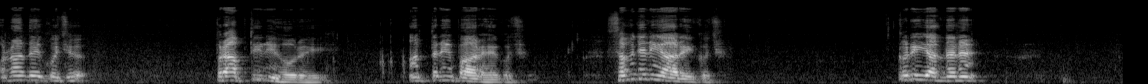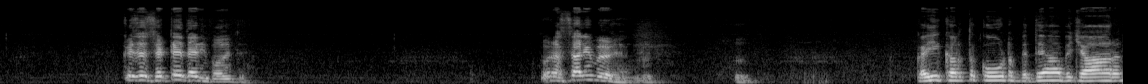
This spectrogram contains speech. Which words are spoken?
ਉਹਨਾਂ ਦੇ ਕੁਝ ਪ੍ਰਾਪਤੀ ਨਹੀਂ ਹੋ ਰਹੀ। ਅੰਤ ਨਹੀਂ ਪਾ ਰਹੇ ਕੁਝ ਸਮਝ ਨਹੀਂ ਆ ਰਹੀ ਕੁਝ ਕਰੀ ਜਾਂਦੇ ਨੇ। ਕਿਸੇ ਸਿੱਟੇ ਤੇ ਨਹੀਂ ਪਹੁੰਚਦੇ। ਕੋਈ ਰਸਤਾ ਨਹੀਂ ਮਿਲ ਰਿਹਾ। ਕਈ ਕਰਤ ਕੋਟ ਵਿਦਿਆ ਵਿਚਾਰ।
